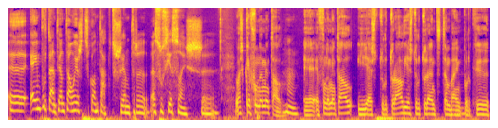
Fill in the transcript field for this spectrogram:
Eh, é importante então estes contactos entre associações. eh, Eu acho que é fundamental. É, é fundamental e é estrutural e é estruturante também, porque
